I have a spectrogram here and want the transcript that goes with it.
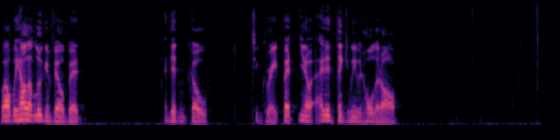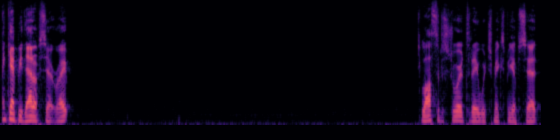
Well, we held at Luganville, but it didn't go too great. But, you know, I didn't think we would hold it all. I can't be that upset, right? Lost a destroyer today, which makes me upset.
